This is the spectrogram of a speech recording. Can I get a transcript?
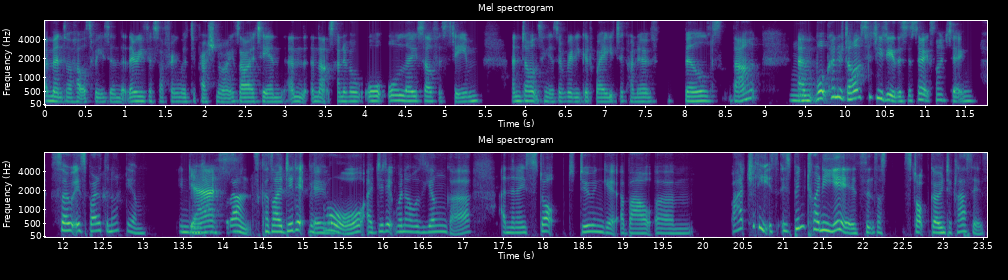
a mental health reason that they're either suffering with depression or anxiety and and, and that's kind of a, all, all low self-esteem and dancing is a really good way to kind of build that mm. um what kind of dance did you do this is so exciting so it's Bharatanatyam Indian yes. dance because I did it before. I did it when I was younger, and then I stopped doing it about. um Actually, it's, it's been twenty years since I stopped going to classes.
